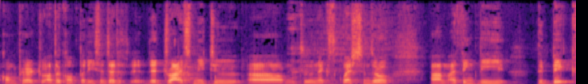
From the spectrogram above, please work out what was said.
compared to other companies, and that that drives me to um, to the next question. So um, I think the the big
